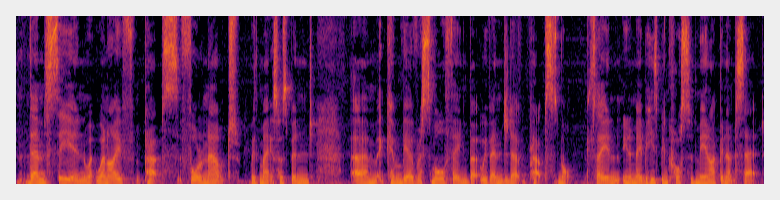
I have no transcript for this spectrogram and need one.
them seeing when I've perhaps fallen out with my ex-husband um, it can be over a small thing, but we've ended up perhaps not saying, you know, maybe he's been cross with me and I've been upset.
